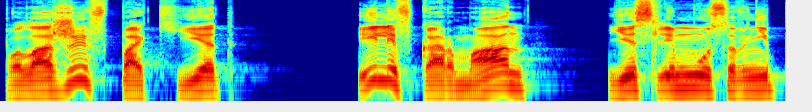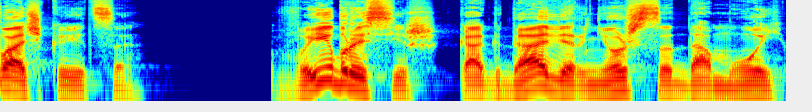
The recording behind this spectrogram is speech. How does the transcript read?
Положи в пакет или в карман, если мусор не пачкается. Выбросишь, когда вернешься домой.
